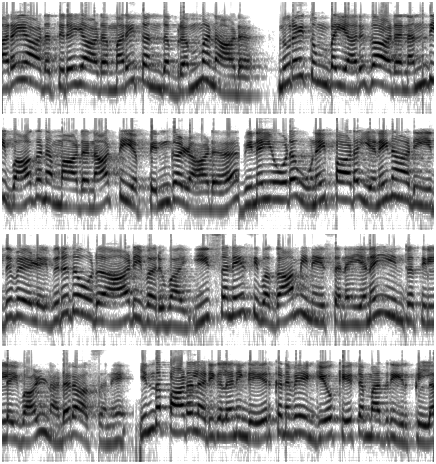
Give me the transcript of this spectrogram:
மறையாட திரையாட மறை தந்த பிரம்மனாட நுரைத்தும்பை அருகாட நந்தி வாகனமாட நாட்டிய பெண்கள் ஆட வினையோட உனைப்பாட எனை நாடி இதுவேளை விருதோடு ஆடி வருவாய். ஈசனே சிவகாமி நேசனே என என்ற தில்லைவாள் நடராசனே. இந்த பாடல் அடிகளை நீங்க ஏற்கனவே எங்கேயோ கேட்ட மாதிரி இருக்குல்ல?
